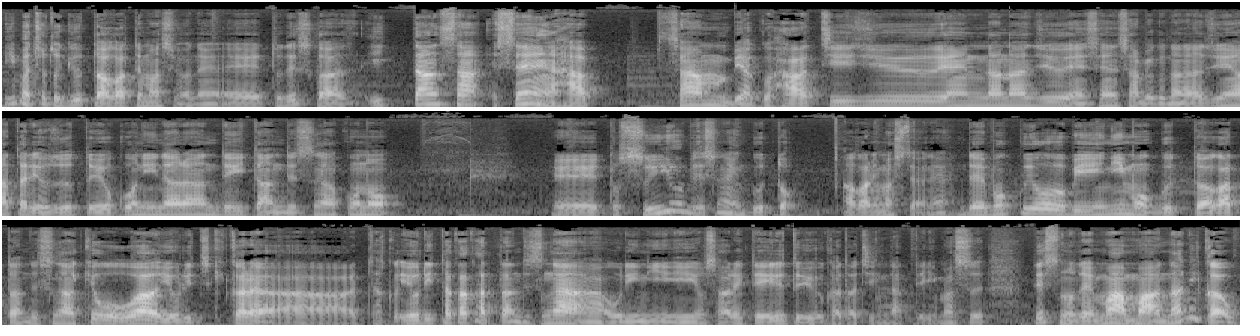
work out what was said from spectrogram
今ちょっとぎゅっと上がってますよね。えー、っと、ですが、一旦1380円、70円、1370円あたりをずっと横に並んでいたんですが、このえーと、水曜日ですね、ぐっと上がりましたよね。で、木曜日にもぐっと上がったんですが、今日は寄り付きからより高かったんですが、売りに押されているという形になっています。ですので、まあまあ、何か、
